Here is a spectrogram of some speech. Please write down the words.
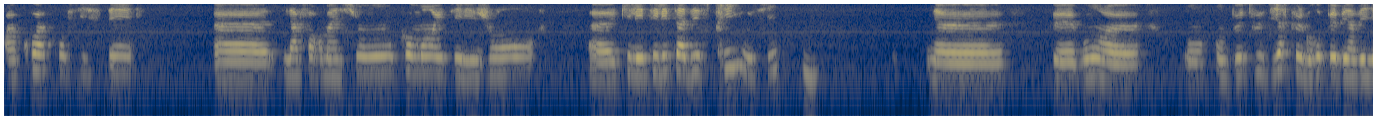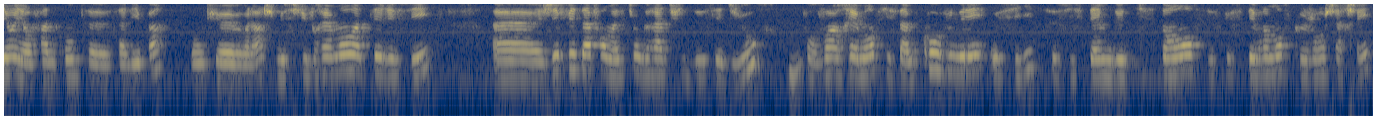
à quoi consistait euh, la formation, comment étaient les gens, quel était l'état d'esprit aussi. Parce que bon, on, on, peut tous dire que le groupe est bienveillant et en fin de compte, ça l'est pas. Donc euh, voilà, je me suis vraiment intéressée. Euh, j'ai fait ta formation gratuite de 7 jours mhm. pour voir vraiment si ça me convenait aussi, ce système de distance, est-ce que c'était vraiment ce que je recherchais?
